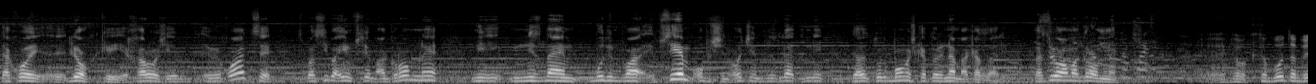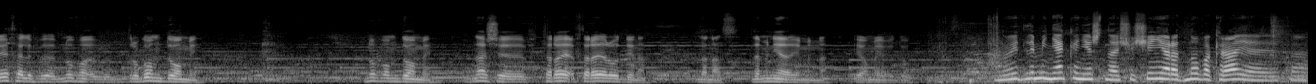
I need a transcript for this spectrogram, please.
такой э, легкой и хорошей эвакуации, спасибо им всем огромное. Мы не знаем, будем всем очень, очень признательны за ту помощь, которую нам оказали. Спасибо вам огромное. Как будто приехали в, ново- в другом доме. В новом доме. Наша вторая, вторая родина для нас. Для меня именно, я имею в виду. Ну и для меня, конечно, ощущение родного края, это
